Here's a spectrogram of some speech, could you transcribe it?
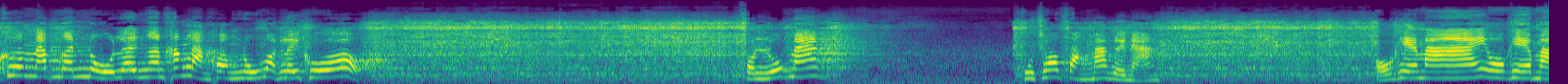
เครื่องนับเงินหนูเลยเงินข้างหลังของหนูหมดเลยครูขนลุกไหม ครูชอบฟังมากเลยนะ โอเคไหมโอเคไหม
